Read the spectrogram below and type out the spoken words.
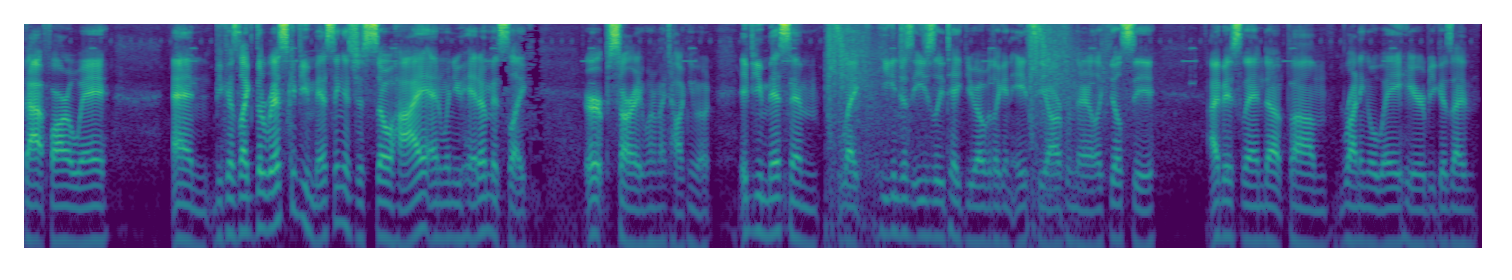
that far away, and because like the risk of you missing is just so high, and when you hit him, it's like, er, sorry, what am I talking about? If you miss him, like he can just easily take you out with like an ACR from there. Like you'll see. I basically end up um, running away here because I'm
